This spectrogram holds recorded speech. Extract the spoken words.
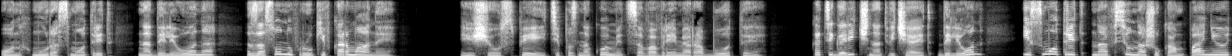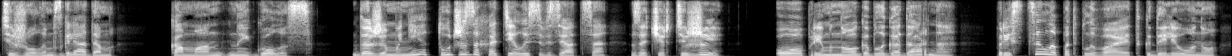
Он хмуро смотрит на Делеона, засунув руки в карманы. «Еще успеете познакомиться во время работы», — категорично отвечает Делеон и смотрит на всю нашу компанию тяжелым взглядом. Командный голос. Даже мне тут же захотелось взяться за чертежи. «О, премного благодарна!» Присцилла подплывает к Делеону, —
